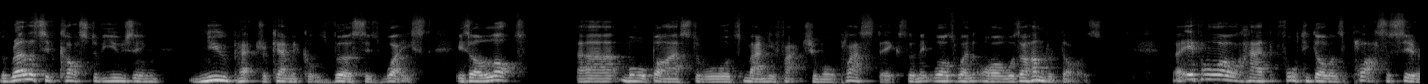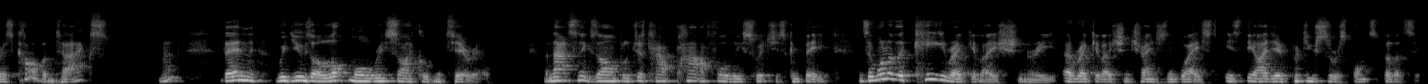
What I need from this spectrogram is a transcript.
The relative cost of using new petrochemicals versus waste is a lot uh, more biased towards manufacture more plastics than it was when oil was $100. If oil had $40 plus a serious carbon tax, right, then we'd use a lot more recycled material. And that's an example of just how powerful these switches can be. And so one of the key regulationary uh, regulation changes in waste is the idea of producer responsibility.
